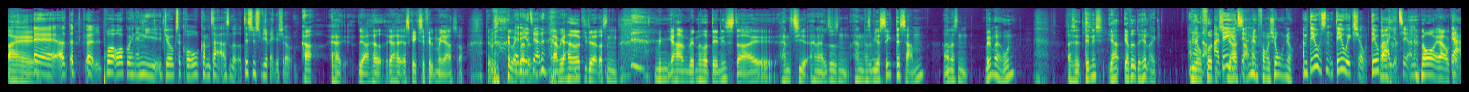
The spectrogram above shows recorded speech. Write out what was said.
Ej, Øh, og, og, og prøve at overgå hinanden i, i jokes og grove kommentarer og sådan noget. Det synes vi er rigtig sjovt. ja, jeg, jeg, havde, jeg, havde, jeg skal ikke se film med jer, så... Det ved heller Er det irriterende? Ja, men jeg havde de der, der sådan... Min, jeg har en ven, der hedder Dennis, der øh, han siger, han er altid sådan... Han, altså, vi har set det samme, og han er sådan... Hvem er hun? Altså, Dennis, jeg, jeg ved det heller ikke. Vi har jo Nå, fået det, det vi har samme information jo. Jamen, det er jo, sådan, det er jo ikke sjovt. Det er jo bare irriterende. Nå, ja, okay. Ja.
